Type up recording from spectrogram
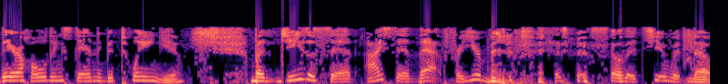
there holding, standing between you. But Jesus said, I said that for your benefit, so that you would know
